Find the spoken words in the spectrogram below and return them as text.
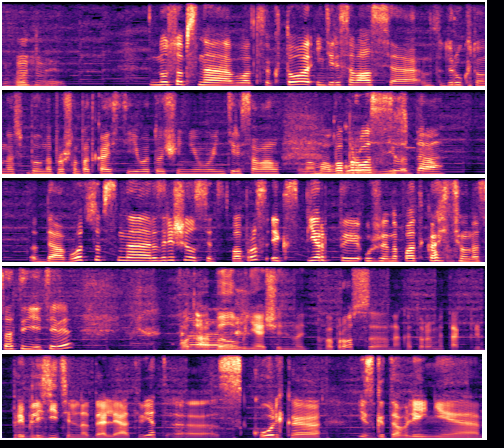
Вот. Мгм. Ну, собственно, вот кто интересовался, вдруг кто у нас был на прошлом подкасте, и вот очень его интересовал ломал вопрос, голову, не да. Да, вот, собственно, разрешился этот вопрос. Эксперты уже на подкасте у нас ответили. Вот, а Э. был у меня еще один вопрос, э, на который мы так при- приблизительно дали ответ. Э, Сколько изготовление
